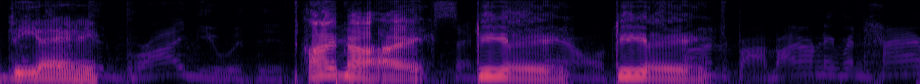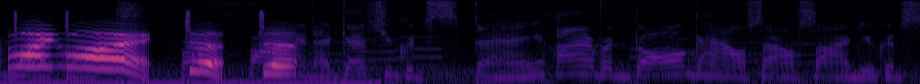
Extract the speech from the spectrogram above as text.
VA. could bribe you with it. Bye bye. Fix. DA. DA. SpongeBob, I don't even have Bye bye. But Duh, duh. Fine, I guess you could stay. I have a doghouse outside you could stay.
